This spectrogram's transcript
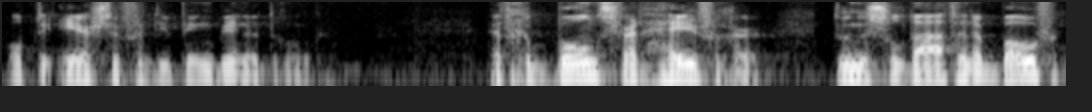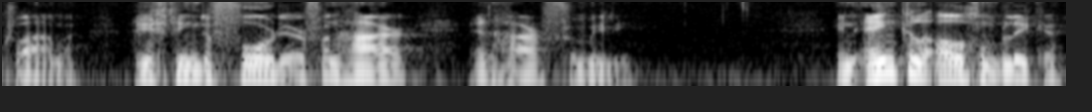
op de eerste verdieping binnendronken. Het gebons werd heviger toen de soldaten naar boven kwamen, richting de voordeur van haar en haar familie. In enkele ogenblikken,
